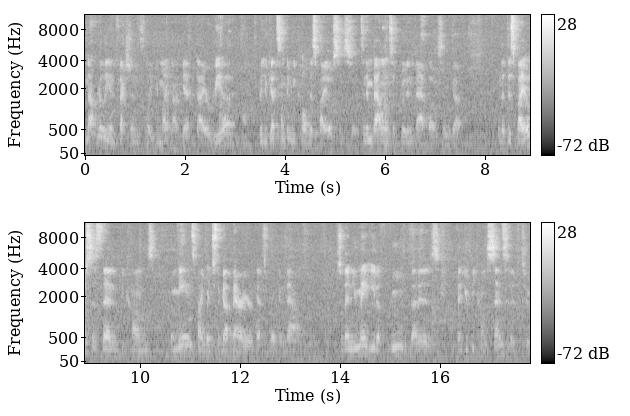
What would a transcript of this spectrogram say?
Not really infections like you might not get diarrhea, but you get something we call dysbiosis. So it's an imbalance of good and bad bugs in the gut. And the dysbiosis then becomes the means by which the gut barrier gets broken down. So then you may eat a food that is that you become sensitive to,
